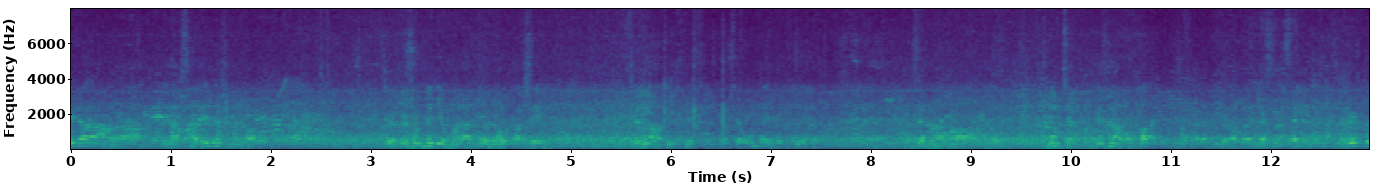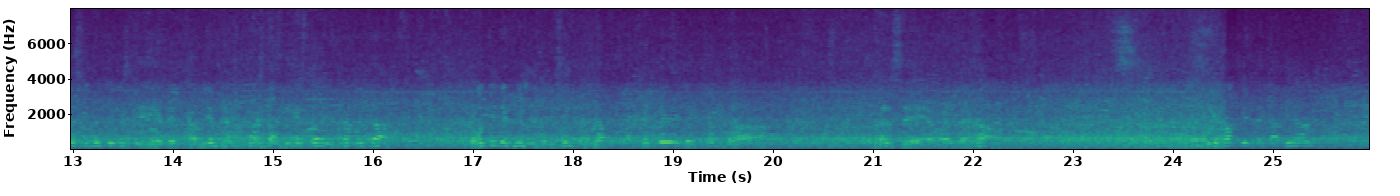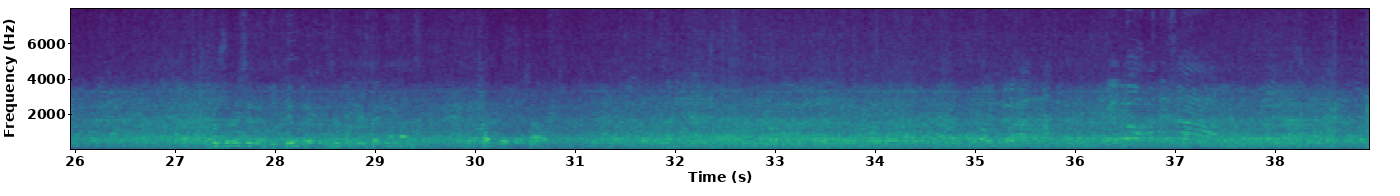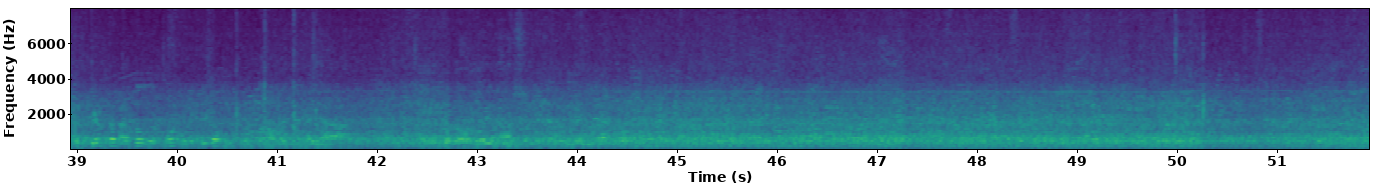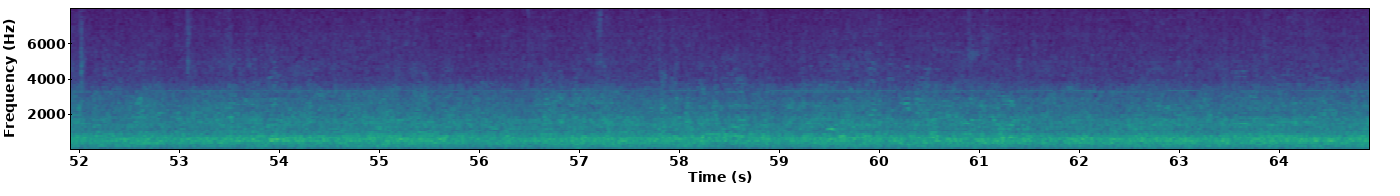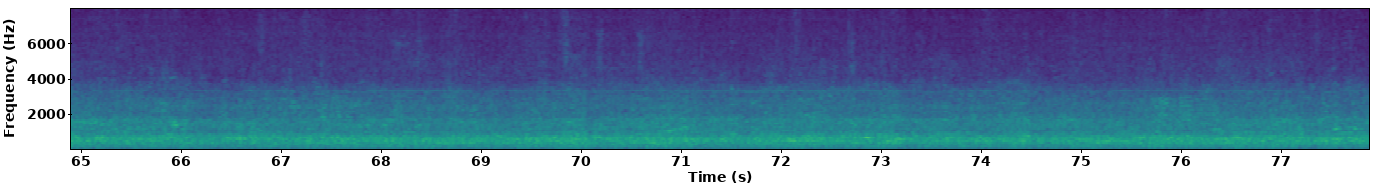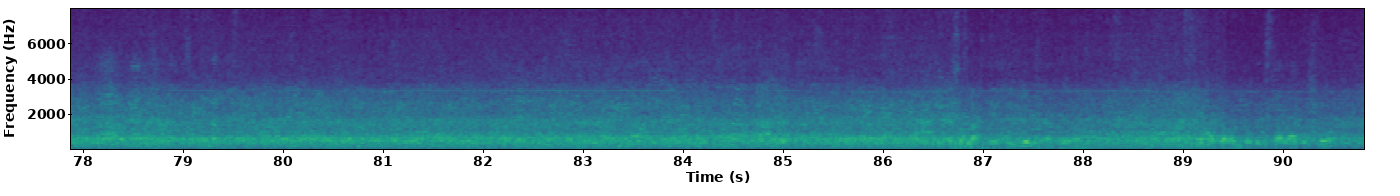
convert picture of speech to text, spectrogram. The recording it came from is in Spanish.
ir a las Arenas Bilbao. Creo que es un medio maratón o algo así. Es la vigésimo segunda edición. No se han grabado muchas, porque es una gozada que nos aquí de casa. Pero estos inútiles que del camión me han puesto aquí esto y me dan cuenta, luego tiene miles de visitas ya, porque a la gente le encanta verse reflejado. Así que camión esto suele ser en diciembre, pero no sé por qué este año. Nos despiertan a todos, ¿no? Porque empieza muy pronto a la mañana ya. 皿でしょ？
